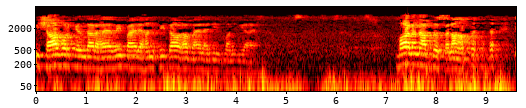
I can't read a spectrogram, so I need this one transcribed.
پشاور کے اندر ہے، وہی پہلے حنفی تھا اور اب اہل حدیث بن گیا ہے۔ مولانا عبد السلام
